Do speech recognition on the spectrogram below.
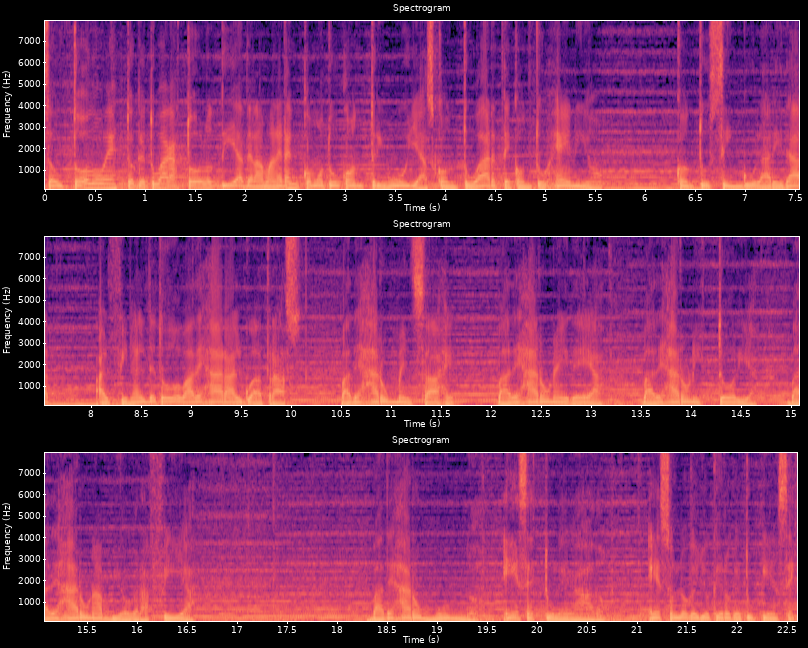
Todo esto que tú hagas todos los días, de la manera en cómo tú contribuyas con tu arte, con tu genio, con tu singularidad, al final de todo va a dejar algo atrás, va a dejar un mensaje, va a dejar una idea, va a dejar una historia, va a dejar una biografía, va a dejar un mundo. Ese es tu legado. Eso es lo que yo quiero que tú pienses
